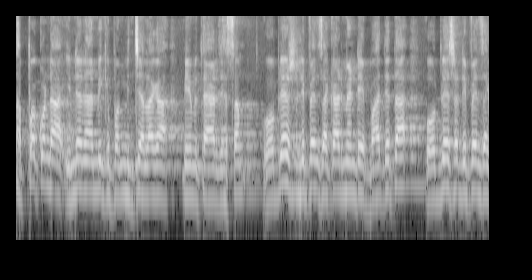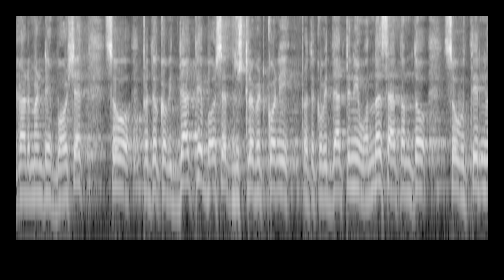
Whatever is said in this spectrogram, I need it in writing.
తప్పకుండా ఇండియన్ ఆర్మీకి పంపించేలాగా మేము తయారు చేస్తాం. ఓబ్లేస్ డిఫెన్స్ అకాడమీ అంటే బాధ్యత ఓబ్లేస్ డిఫెన్స్ అకాడమీ అంటే భవిష్యత్. సో ప్రతి ఒక్క విద్యార్థి భవిష్యత్ దృష్టిలో పెట్టుకొని ప్రతి ఒక్క విద్యార్థిని వంద శాతంతో సో ఉత్తీర్ణ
